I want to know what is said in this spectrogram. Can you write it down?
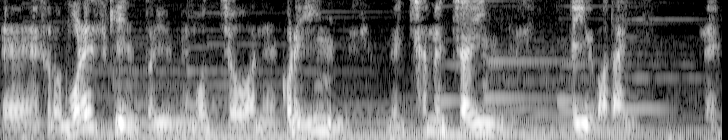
えー、そのモレスキンというメモ帳はね、これいいんですよ。めちゃめちゃいいんですよ。っていう話題です。ね。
